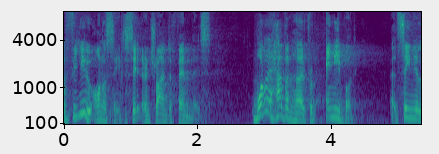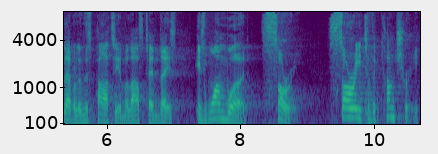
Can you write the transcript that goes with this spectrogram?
But for you, honestly, to sit there and try and defend this, what I haven't heard from anybody at senior level in this party in the last 10 days is one word sorry. Sorry to the country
